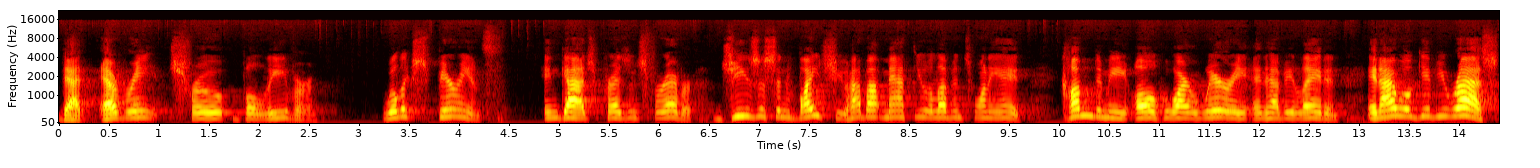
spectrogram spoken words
that every true believer will experience in God's presence forever. Jesus invites you. How about Matthew 11 28? Come to me, all who are weary and heavy laden, and I will give you rest.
